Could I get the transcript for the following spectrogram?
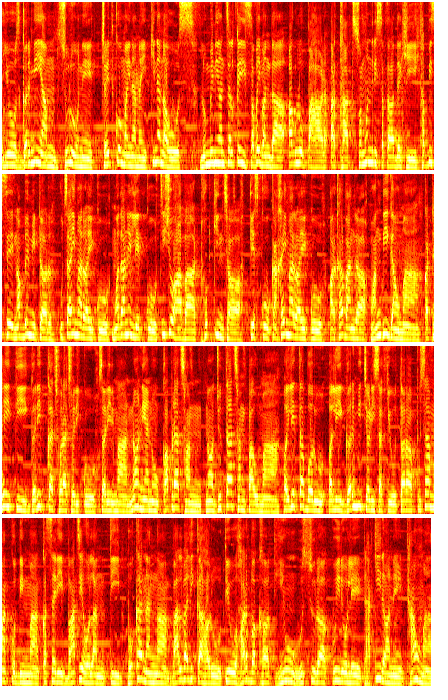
यो गर्मीयाम सुरु हुने चैतको महिना नै किन नहोस्? लुम्बिनी अञ्चलकै सबैभन्दा अग्लो पहाड अर्थात् समुद्री सतहदेखि छब्बिस सय नब्बे मिटर उचाइमा रहेको मदाने लेकको चिसो हावा ठोक्किन्छ। त्यसको काखैमा रहेको अर्खाबाङ र ह्वाङ्दी गाउँमा कठै ती गरिबका छोराछोरीको शरीरमा न न्यानो कपडा छन् न जुत्ता छन् पाउमा। अहिले त बरु अलि गर्मी चढिसक्यो तर पुसामाघको दिनमा कसरी बाँचे होलान् ती भोका नाङ्गा बालबालिकाहरू त्यो हर बखत हिउँ हुस्सु र कुहिरोले ढाकिरहने ठाउँमा।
